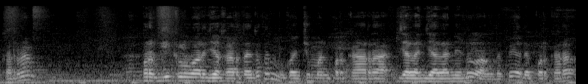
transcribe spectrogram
Karena pergi keluar Jakarta itu kan bukan cuman perkara jalan-jalannya doang tapi ada perkara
